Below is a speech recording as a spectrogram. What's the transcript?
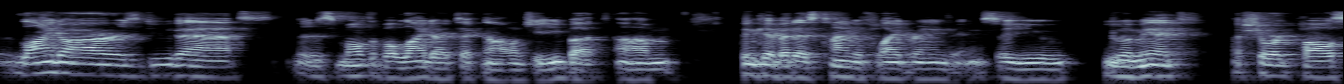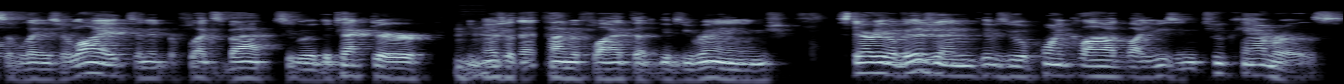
LIDARs do that. There's multiple LIDAR technology, but um, think of it as time of flight ranging. So you, you emit a short pulse of laser light and it reflects back to a detector. Mm-hmm. You measure that time of flight, that gives you range. Stereo vision gives you a point cloud by using two cameras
